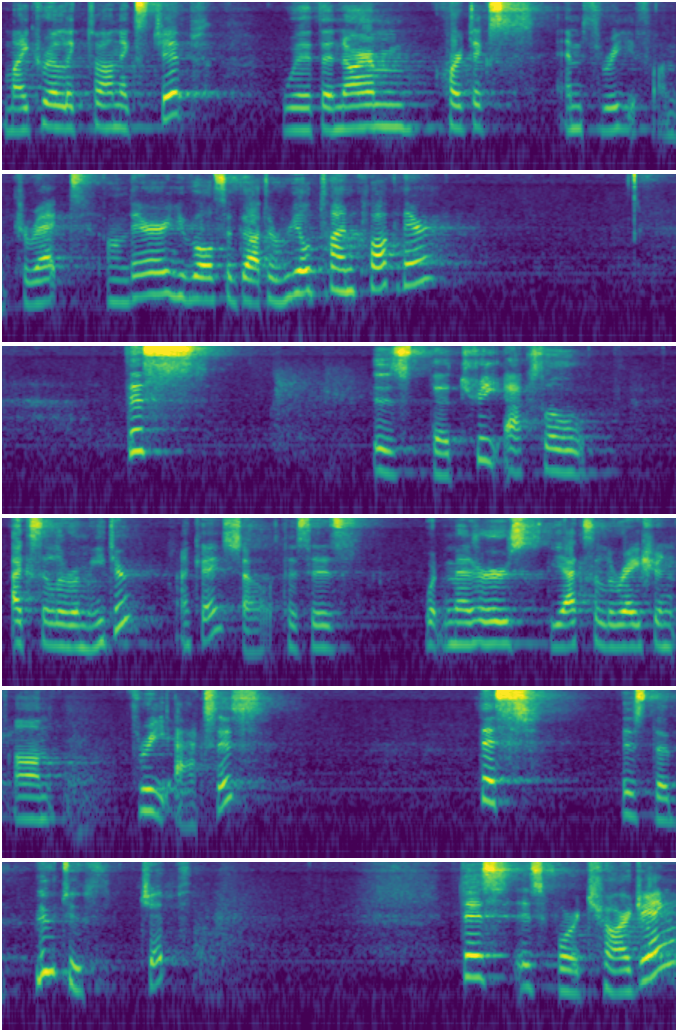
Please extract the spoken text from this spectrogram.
microelectronics chip with an ARM Cortex M3, if I'm correct, on there. You've also got a real-time clock there. This is the three-axle accelerometer. Okay, so this is what measures the acceleration on three axes. This is the Bluetooth chip. This is for charging.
